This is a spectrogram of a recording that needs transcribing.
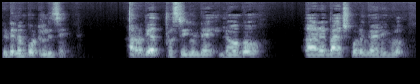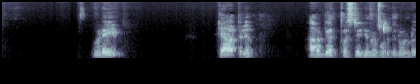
കിടിലം ബോട്ടിൽ ഡിസൈൻ അറബിയാത് പ്രസ്റ്റീജിന്റെ ലോഗോ താഴെ ബാച്ച് കോഡും കാര്യങ്ങളും ഇവിടെയും ക്യാപ്പിലും അറബിയാത് പ്രസ്റ്റീജ് എന്ന് കൊടുത്തിട്ടുണ്ട്.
